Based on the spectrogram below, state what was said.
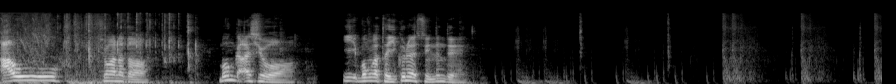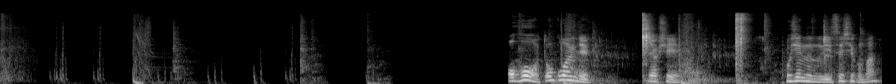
아우, 중 하나 더. 뭔가 아쉬워. 이, 뭔가 더 이끌어낼 수 있는데. 오호, 똥꼬방님. 역시, 보시는 눈 있으시구만.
